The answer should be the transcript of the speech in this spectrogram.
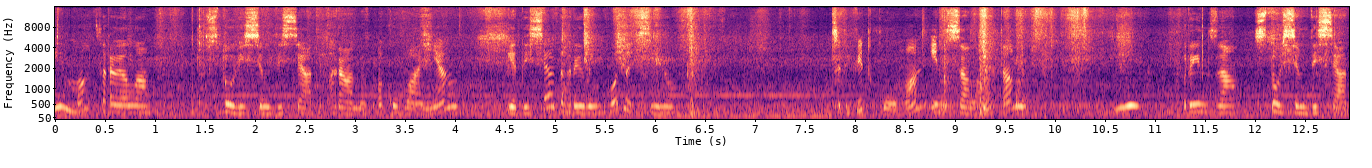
і моцарелла 180 грамів пакування 50 гривень в одну ціну. Це від кома, інсалата і бринза 170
